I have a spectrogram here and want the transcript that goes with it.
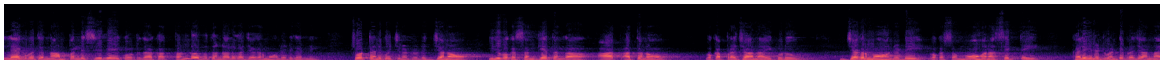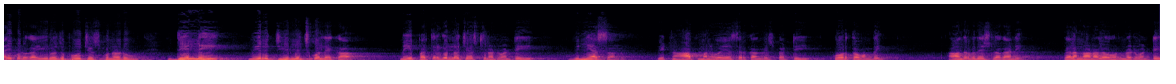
లేకపోతే నాంపల్లి సిబిఐ కోర్టు దాకా తండోపతండాలుగా జగన్మోహన్ రెడ్డి గారిని చూడటానికి వచ్చినటువంటి జనం ఇది ఒక సంకేతంగా అతను ఒక ప్రజానాయకుడు. జగన్మోహన్ రెడ్డి ఒక సమ్మోహన శక్తి కలిగినటువంటి ప్రజానాయకుడుగా ఈరోజు ప్రూవ్ చేసుకున్నాడు. దీన్ని మీరు జీర్ణించుకోలేక మీ పత్రికల్లో చేస్తున్నటువంటి విన్యాసాలు వీటిని ఆపమని వైఎస్ఆర్ కాంగ్రెస్ పార్టీ కోరుతూ ఉంది. ఆంధ్రప్రదేశ్లో కానీ తెలంగాణలో ఉన్నటువంటి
